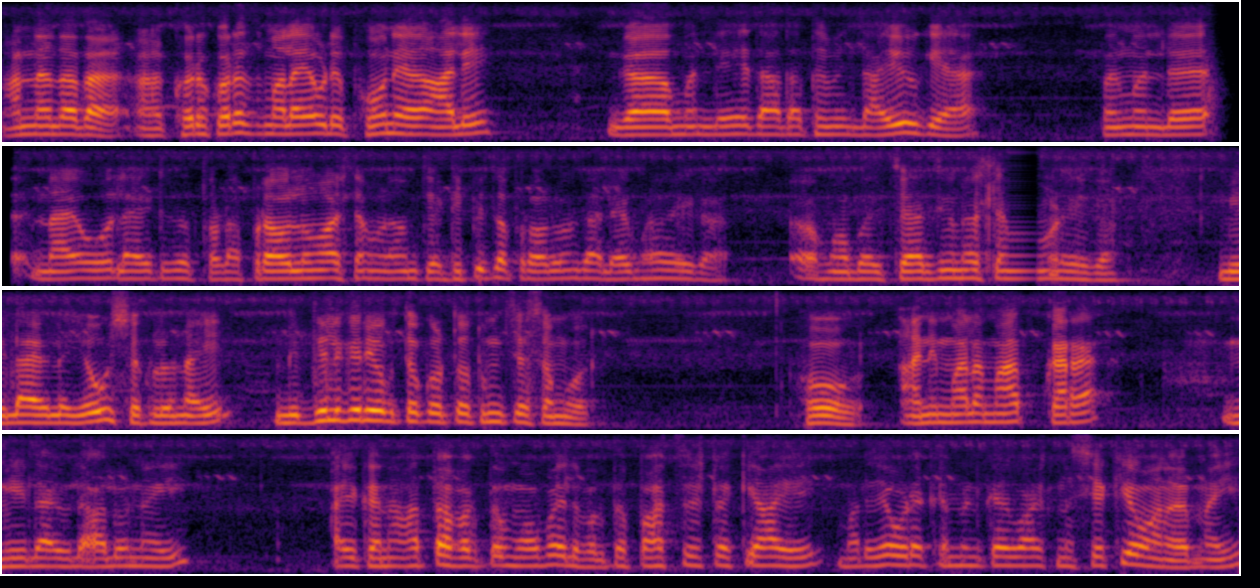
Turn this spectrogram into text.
अण्णा दादा खरोखरच मला एवढे फोन आले. गा म्हणले दादा तुम्ही लाईव्ह घ्या. पण म्हणलं नाही हो लाईटचा थोडा प्रॉब्लेम असल्यामुळे आमच्या डीपीचा प्रॉब्लेम झाल्यामुळे आहे का? मोबाईल चार्जिंग नसल्यामुळे आहे का? मी लाईव्हला येऊ शकलो नाही. मी दिलगिरी व्यक्त करतो तुमच्यासमोर हो आणि मला माफ करा मी लाईव्हला आलो नाही. ऐका ना आता फक्त मोबाईल फक्त पासष्ट टक्के आहे. मला एवढ्या कमेंट काही वाचणं शक्य होणार नाही.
